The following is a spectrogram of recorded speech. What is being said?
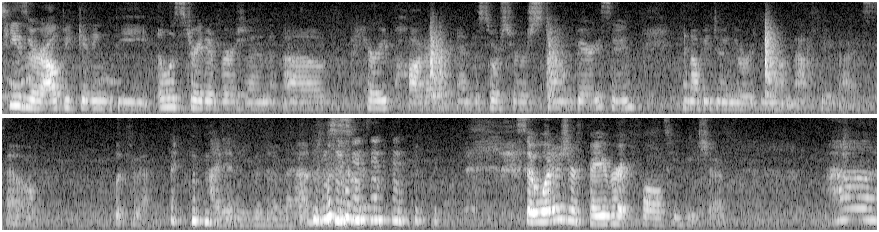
teaser, I'll be getting the illustrated version of Harry Potter and the Sorcerer's Stone very soon. And I'll be doing a review on that for you guys. So look for that. I didn't even know that. so what is your favorite fall TV show? Uh,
